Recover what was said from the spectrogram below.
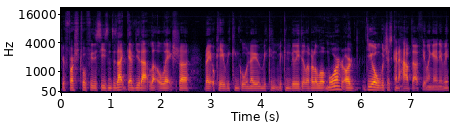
your first trophy of the season, does that give you that little extra, right, okay, we can go now and we can, we can really deliver a lot more? Or do you always just kind of have that feeling anyway?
